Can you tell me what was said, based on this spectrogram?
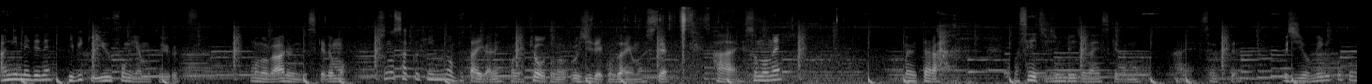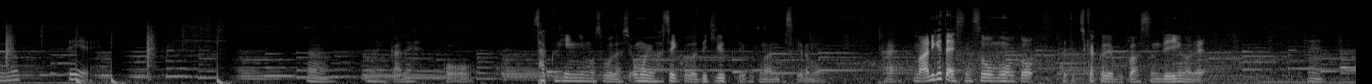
アニメでね、響きユーフォニアムというものがあるんですけども、その作品の舞台がね、この京都の宇治でございまして、はい、そのね、まあ、言ったら、まあ、聖地巡礼じゃないですけども、はい、そうやって宇治を見ることによってうんなんかねこう作品にもそうだし思いを馳せることができるっていうことなんですけども、はいまあ、ありがたいですねそう思うとそうやって近くで僕は住んでいるので。うん。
